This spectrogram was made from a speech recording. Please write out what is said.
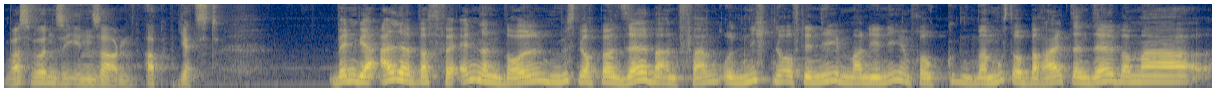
was würden Sie ihnen sagen? Ab jetzt wenn wir alle was verändern wollen, müssen wir auch bei uns selber anfangen und nicht nur auf den Nebenmann, die Nebenfrau gucken. Man muss auch bereit sein, selber mal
